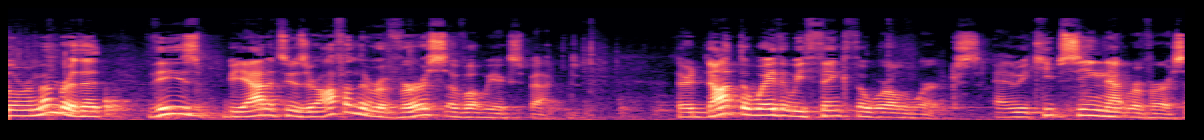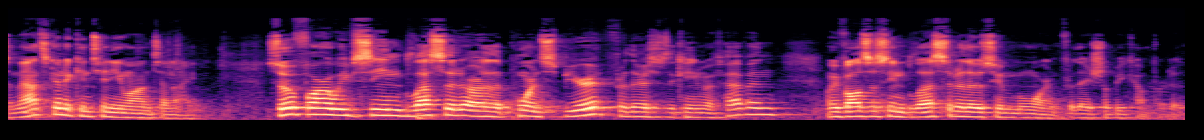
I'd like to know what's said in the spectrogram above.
will remember that these Beatitudes are often the reverse of what we expect. They're not the way that we think the world works. And we keep seeing that reverse. And that's going to continue on tonight. So far, we've seen, Blessed are the poor in spirit, for theirs is the kingdom of heaven. And we've also seen, Blessed are those who mourn, for they shall be comforted.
